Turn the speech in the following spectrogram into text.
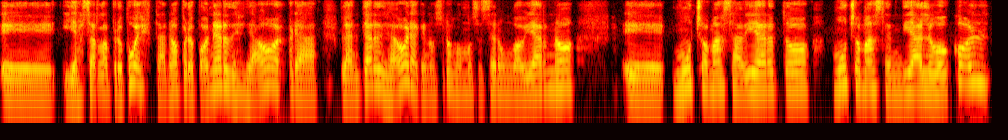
eh, y hacer la propuesta, ¿no? Proponer desde ahora, plantear desde ahora que nosotros vamos a hacer un gobierno eh, mucho más abierto, mucho más en diálogo con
